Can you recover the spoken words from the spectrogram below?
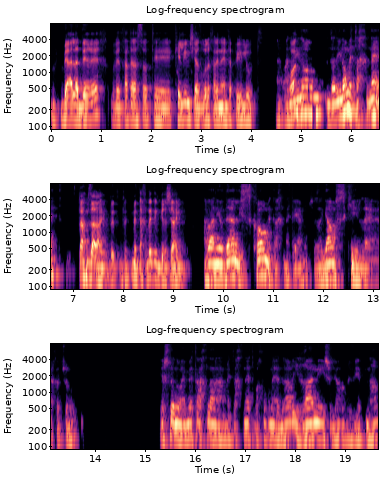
בעל הדרך, והתחלת לעשות uh, כלים שיעזרו לך לנהל את הפעילות, נכון? אני לא, אני לא מתכנת. סתם זרק, מתכנת עם גרשיים. אבל אני יודע לשכור מתכנתים, שזה גם skill אה, חשוב. יש לנו האמת אחלה מתכנת, בחור נהדר, איראני שגר בווייטנאם.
